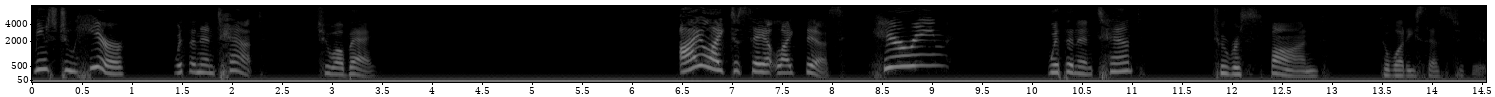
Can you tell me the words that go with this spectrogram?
means to hear with an intent to obey. I like to say it like this hearing with an intent to respond to what he says to do.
